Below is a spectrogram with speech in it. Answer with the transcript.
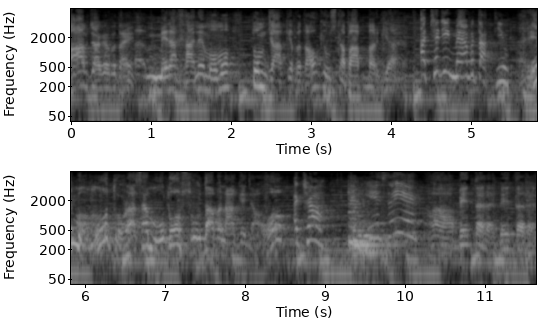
आप जाकर बताएँ। मेरा ख्याल है मोमो तुम जाके बताओ कि उसका बाप मर गया है। अच्छा जी मैं बताती हूँ। अरे मोमो थोड़ा सा मुँह तो सूदा बना के जाओ। अच्छा ये सही है। हाँ बेहतर है बेहतर है।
